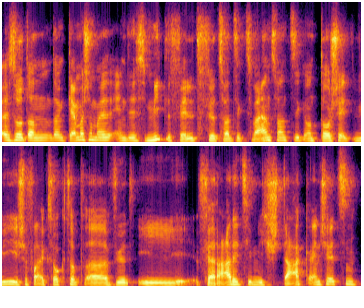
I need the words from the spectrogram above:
also dann, dann gehen wir schon mal in das Mittelfeld für 2022 und da, wie ich schon vorher gesagt habe, äh, würde ich Ferrari ziemlich stark einschätzen.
